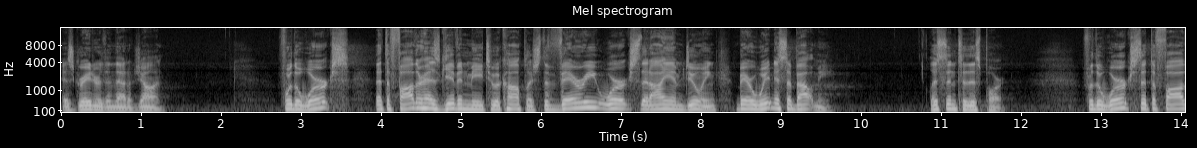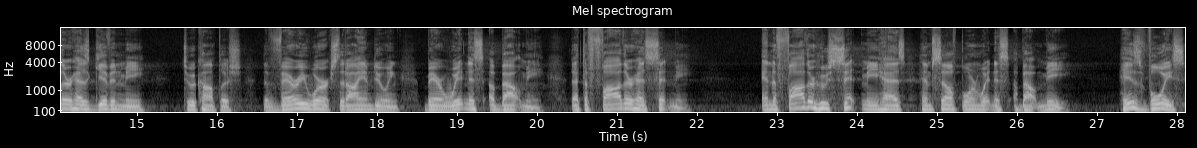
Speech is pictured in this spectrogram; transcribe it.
is greater than that of John. For the works that the Father has given me to accomplish, the very works that I am doing, bear witness about me. Listen to this part. For the works that the Father has given me to accomplish, the very works that I am doing, bear witness about me, that the Father has sent me. And the Father who sent me has himself borne witness about me. His voice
